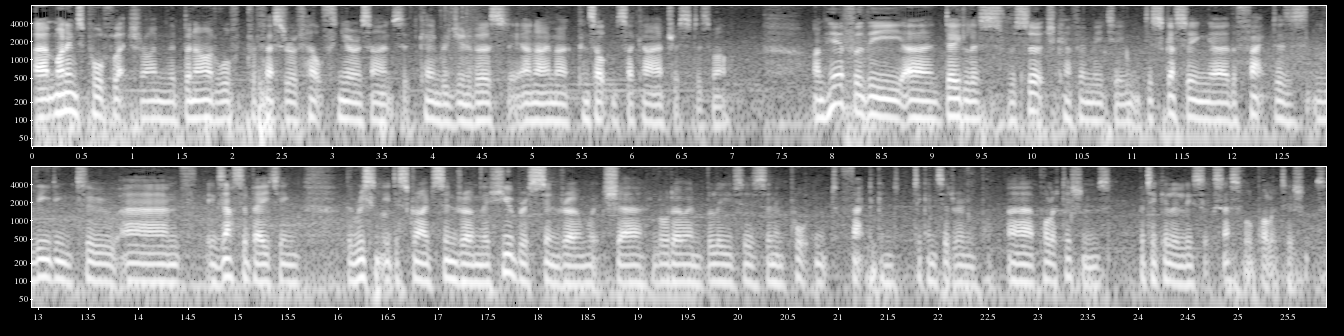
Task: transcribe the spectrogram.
Uh, my name is Paul Fletcher. I'm the Bernard Wolfe Professor of Health Neuroscience at Cambridge University, and I'm a consultant psychiatrist as well. I'm here for the uh, Daedalus Research Cafe meeting discussing uh, the factors leading to and exacerbating the recently described syndrome, the hubris syndrome, which uh, Lord Owen believes is an important factor con- to consider in uh, politicians, particularly successful politicians.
